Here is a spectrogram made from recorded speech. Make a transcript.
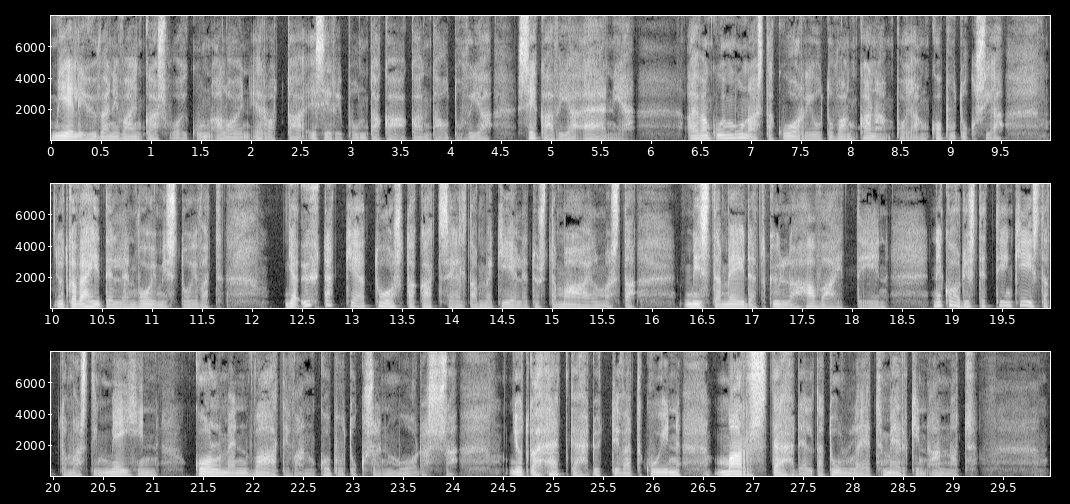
Mielihyväni vain kasvoi, kun aloin erottaa esiripun takaa kantautuvia, sekavia ääniä, aivan kuin munasta kuoriutuvan kananpojan koputuksia, jotka vähitellen voimistuivat, ja yhtäkkiä tuosta katseeltamme kielletystä maailmasta, mistä meidät kyllä havaittiin, ne kohdistettiin kiistattomasti meihin kolmen vaativan koputuksen muodossa, jotka hätkähdyttivät kuin Mars-tähdeltä tulleet merkinannot.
